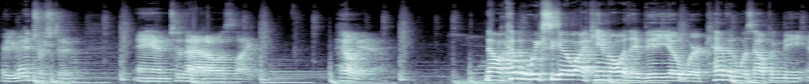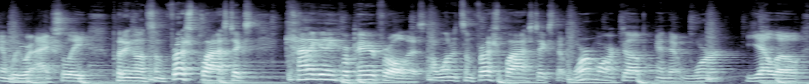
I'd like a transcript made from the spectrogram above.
Are you interested? And to that, I was like, hell yeah. Now a couple weeks ago I came out with a video where Kevin was helping me and we were actually putting on some fresh plastics, kind of getting prepared for all this. I wanted some fresh plastics that weren't marked up and that weren't yellow,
